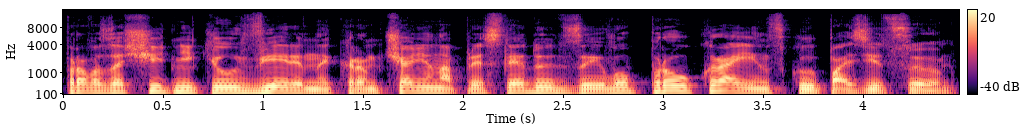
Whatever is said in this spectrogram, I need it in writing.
Правозащитники уверены, крымчанина преследуют за его проукраинскую позицию.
